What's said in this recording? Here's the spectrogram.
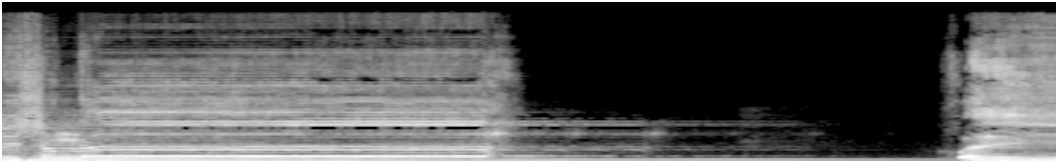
编织成的回忆。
